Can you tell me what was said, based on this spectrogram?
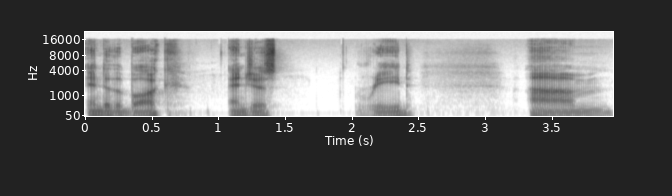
into the book and just read, um,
